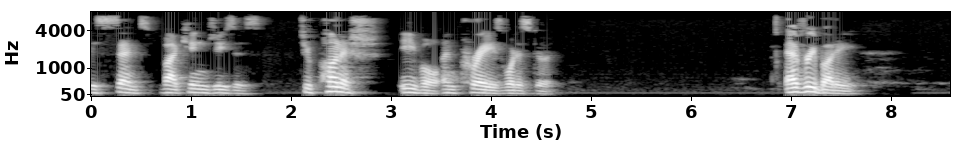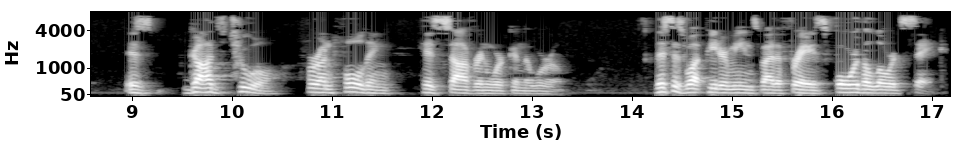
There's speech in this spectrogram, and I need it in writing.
is sent by King Jesus to punish evil and praise what is good. Everybody is God's tool for unfolding his sovereign work in the world. This is what Peter means by the phrase, for the Lord's sake.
